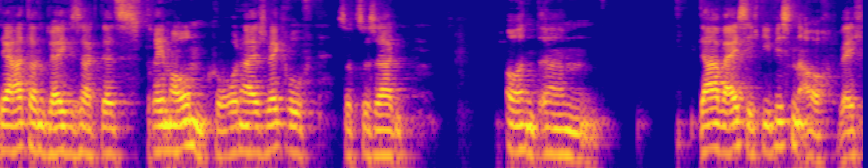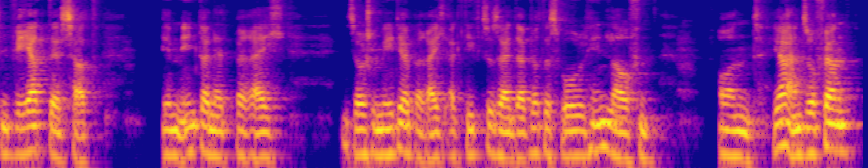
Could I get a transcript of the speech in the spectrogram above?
der hat dann gleich gesagt, das drehen wir um, Corona ist Weckruf sozusagen. Und ähm, da weiß ich, die wissen auch, welchen Wert das hat, im Internetbereich, im Social-Media-Bereich aktiv zu sein. Da wird es wohl hinlaufen. Und ja, insofern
